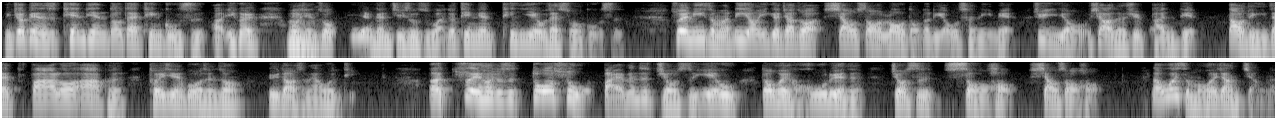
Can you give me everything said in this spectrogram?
你就变成是天天都在听故事啊，因为我以前做 PM 跟技术主管，就天天听业务在说故事，所以你怎么利用一个叫做销售漏斗的流程里面，去有效的去盘点，到底你在 follow up 推荐的过程中遇到什么样问题，而最后就是多数百分之九十业务都会忽略的，就是售后销售后。那为什么会这样讲呢？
